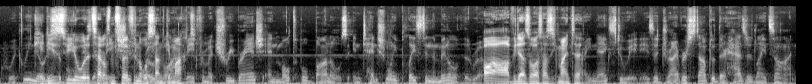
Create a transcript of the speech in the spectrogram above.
Quickly Okay, dieses Video wurde 2012 in Russland gemacht. Made from a tree branch and multiple bottles intentionally placed in the middle of the road. Ah, oh, wieder sowas, was ich meinte. Right next to it is a driver stopped with their hazard lights on,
